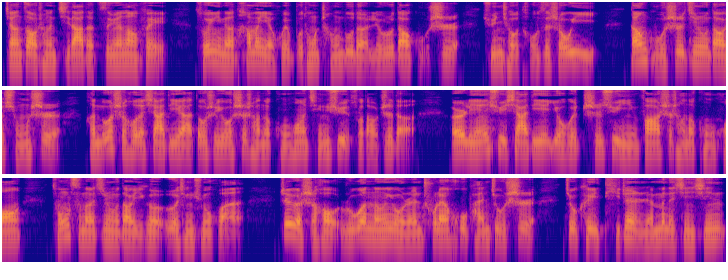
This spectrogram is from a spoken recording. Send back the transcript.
将造成极大的资源浪费。所以呢，他们也会不同程度的流入到股市，寻求投资收益。当股市进入到熊市。很多时候的下跌啊，都是由市场的恐慌情绪所导致的，而连续下跌又会持续引发市场的恐慌，从此呢进入到一个恶性循环。这个时候，如果能有人出来护盘救市，就可以提振人们的信心。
